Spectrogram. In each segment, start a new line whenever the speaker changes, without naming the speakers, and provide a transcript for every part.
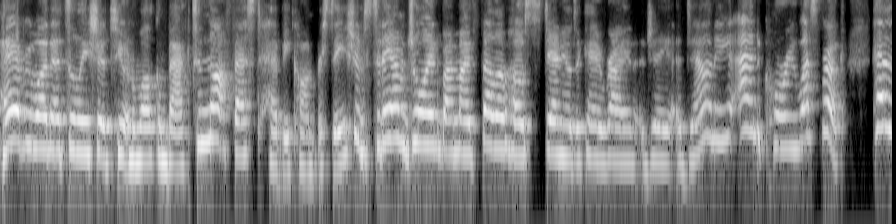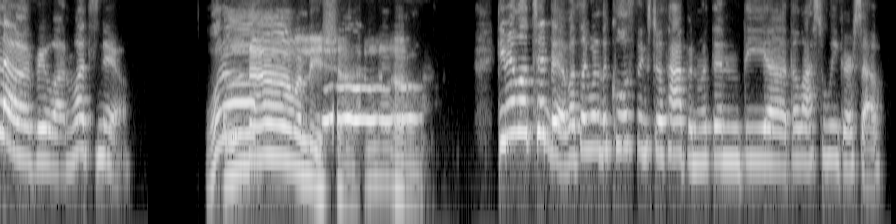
Hey everyone, it's Alicia Atout, and welcome back to Knotfest Heavy Conversations. Today I'm joined by my fellow hosts Daniel Dekay, Ryan J. Downey, and Cori Westbrook. Hello everyone, what's new?
What up?
Hello, Alicia. Hello.
Give me a little tidbit. What's like one of the coolest things to have happened within the uh, the last week or so?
